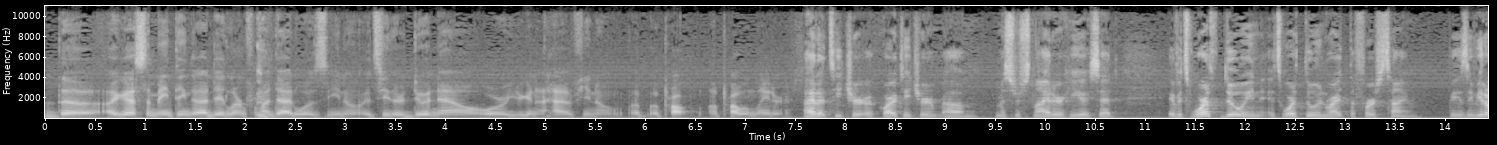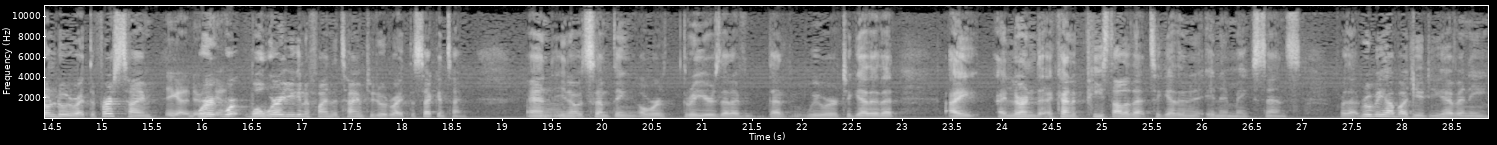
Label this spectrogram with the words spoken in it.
the I guess the main thing that I did learn from my dad was you know it's either do it now or you're gonna have you know a, a, pro- a problem later. I had a teacher, a choir teacher, um, Mr. Snyder. He said, if it's worth doing, it's worth doing right the first time. Because if you don't do it right the first time, You gotta do it where, again. where, well, where are you going to find the time to do it right the second time? And you know, it's something over three years that I've that we were together that I I learned. That I kind of pieced all of that together, and it, and it makes sense for that. Ruby, how about you? Do you have any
